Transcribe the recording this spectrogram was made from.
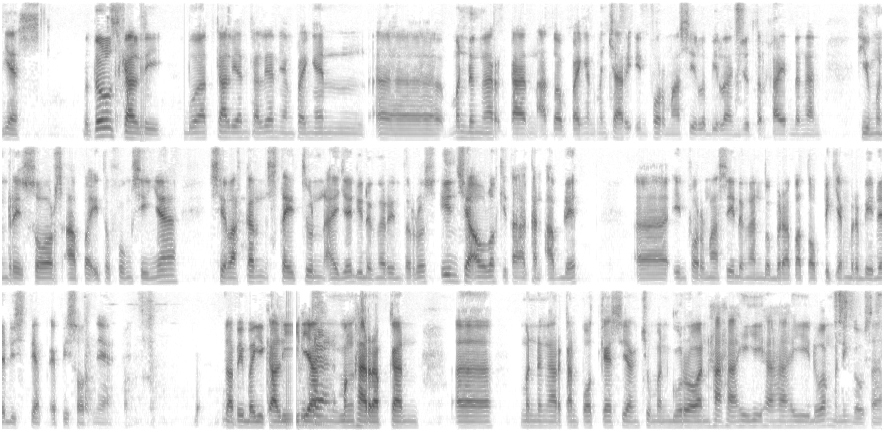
Yes. Betul sekali. Buat kalian-kalian yang pengen eh, mendengarkan atau pengen mencari informasi lebih lanjut terkait dengan human resource, apa itu fungsinya, silahkan stay tune aja didengerin terus. Insya Allah kita akan update eh, informasi dengan beberapa topik yang berbeda di setiap episodenya. Tapi bagi kalian yang mengharapkan eh, mendengarkan podcast yang cuman guruan hahaha hahaha doang, mending gak usah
